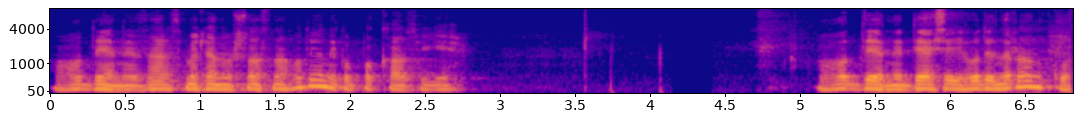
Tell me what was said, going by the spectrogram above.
Години. Зараз ми глянемо, що у нас на годиннику показує години, 10 годин ранку.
